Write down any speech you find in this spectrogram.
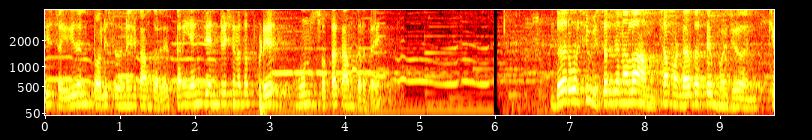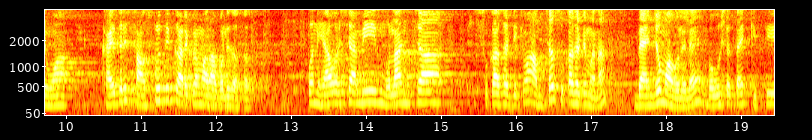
ती सगळीजण टॉली सजवण्याचे काम करत आहेत. कारण यंग जनरेशन आता पुढे होऊन स्वतः काम करत आहे. दरवर्षी विसर्जनाला आमच्या मंडळातर्फे भजन किंवा काहीतरी सांस्कृतिक कार्यक्रम राबवले जातात. पण ह्या वर्षी आम्ही मुलांच्या सुखासाठी किंवा आमच्या सुखासाठी म्हणा बँजो मागवलेला आहे. बघू शकताय किती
